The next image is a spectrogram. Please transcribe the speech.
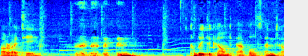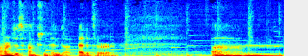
Alrighty. Complete the count apples and oranges function in the editor. Um,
